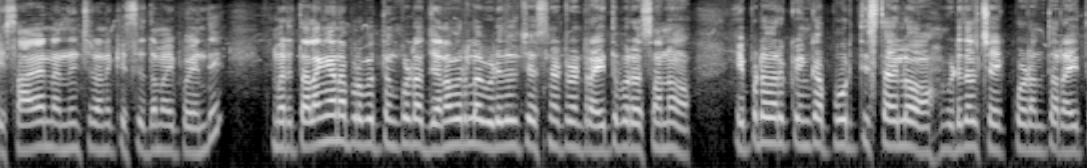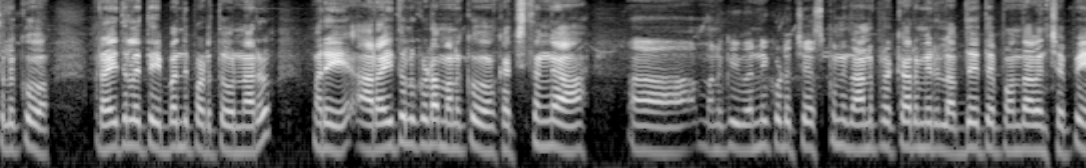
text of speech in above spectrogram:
ఈ సాయాన్ని అందించడానికి సిద్ధమైపోయింది. మరి తెలంగాణ ప్రభుత్వం కూడా జనవరిలో విడుదల చేసినటువంటి రైతు భరోసాను ఇప్పటి వరకు ఇంకా పూర్తి స్థాయిలో విడుదల చేయకపోవడంతో రైతులకు రైతులైతే ఇబ్బంది పడుతూ ఉన్నారు. మరి ఆ రైతులు కూడా మనకు ఖచ్చితంగా మనకు ఇవన్నీ కూడా చేసుకుని దాని ప్రకారం మీరు లబ్ధి అయితే పొందాలని చెప్పి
